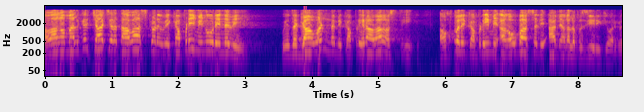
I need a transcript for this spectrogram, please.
او هغه ملګر چا چې راته आवाज کړو وي کپړې مې نورې نه وي وي د گاوند نه مې کپړې را واغستي او خپل کپړې مې هغه وباسلې امي هغه لپزيري کې ورکړ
